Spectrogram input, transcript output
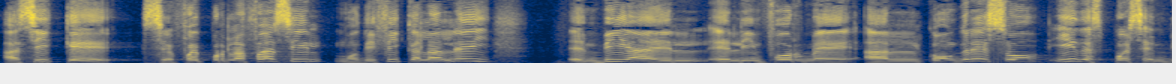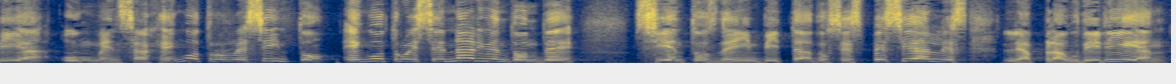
Así que se fue por la fácil, modifica la ley, envía el, informe al Congreso y después envía un mensaje en otro recinto, en otro escenario en donde cientos de invitados especiales le aplaudirían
